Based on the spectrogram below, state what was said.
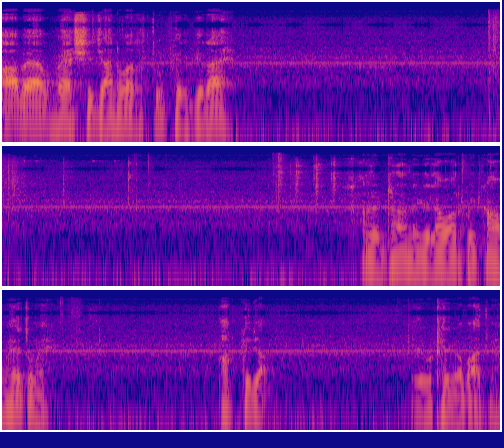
अब वैशी जानवर तू फिर गिरा है साले डराने के अलावा और कोई काम है तुम्हें? भाग के जा। ये उठेगा बाद में।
